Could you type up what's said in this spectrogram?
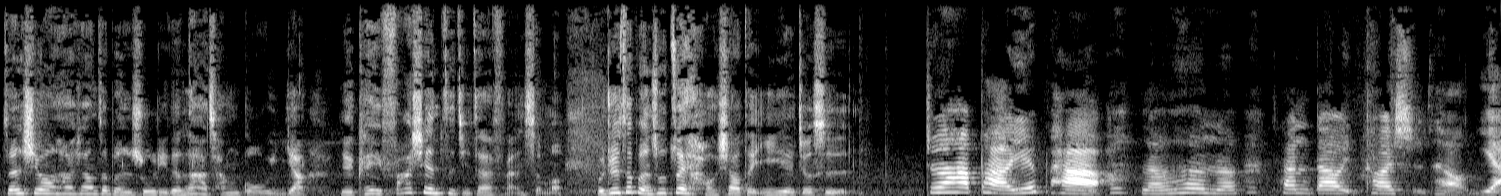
真希望他像这本书里的腊肠狗一样，也可以发现自己在烦什么。我觉得这本书最好笑的一页就是，就是他跑一跑，然后呢，看到一块石头咬，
